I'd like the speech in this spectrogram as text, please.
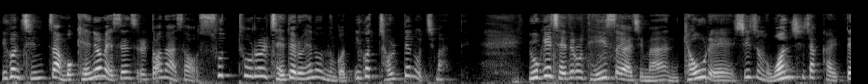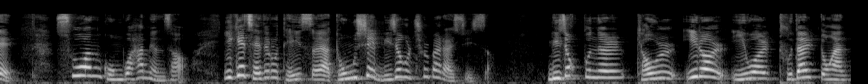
이건 진짜 뭐 개념 에센스를 떠나서 수투를 제대로 해놓는 것 이거 절대 놓치면 안 돼. 요게 제대로 돼 있어야지만 겨울에 시즌 1 시작할 때 수원 공부하면서 이게 제대로 돼 있어야 동시에 미적을 출발할 수 있어. 미적분을 겨울 1월, 2월 두 달 동안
